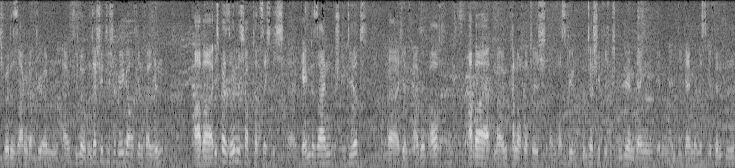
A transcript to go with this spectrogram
Ich würde sagen, da führen äh, viele unterschiedliche Wege auf jeden Fall hin. Aber ich persönlich habe tatsächlich äh, Game Design studiert, äh, hier in Freiburg auch. Aber man kann auch natürlich ähm, aus vielen unterschiedlichen Studiengängen eben in die Game Industry finden.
